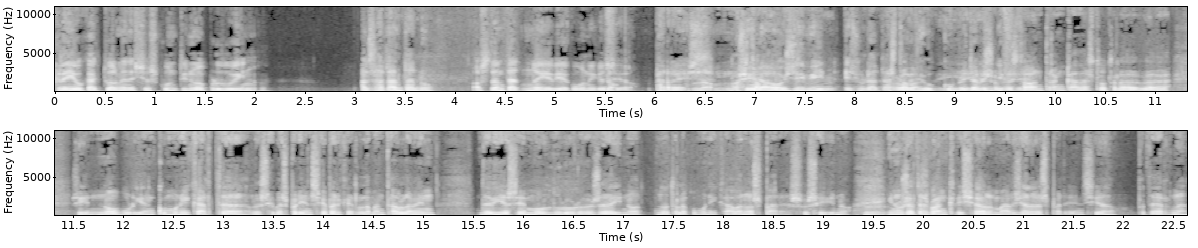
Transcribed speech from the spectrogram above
creieu que actualment això es continua produint? Als 70 no, Als 70 no hi havia comunicació. per res. No, o sigui, estava- l'Oix Divin és un altre rotllo completament i a diferent. estaven trencades tota la, la... O sigui, no volien comunicar-te la seva experiència perquè lamentablement devia ser molt dolorosa i no, no te la comunicaven els pares, o sigui, no. Mm. I nosaltres vam créixer al marge de l'experiència paterna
